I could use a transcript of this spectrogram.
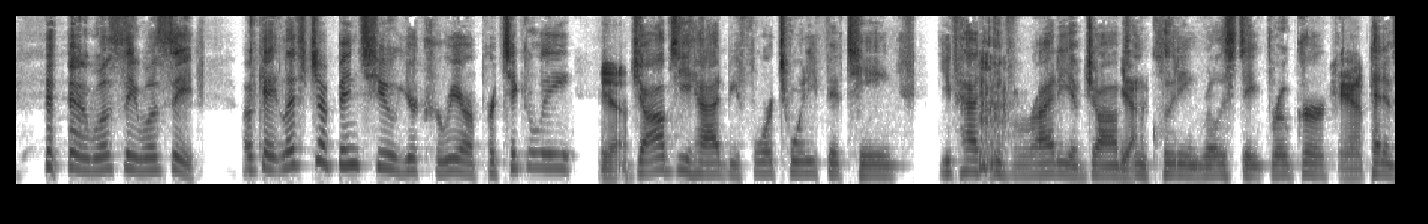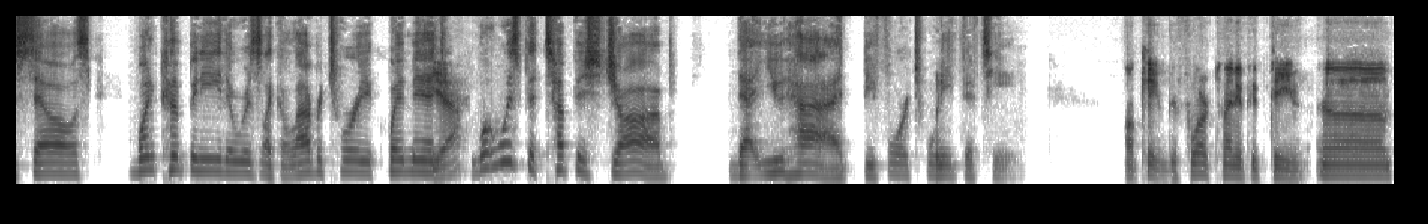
we'll see. We'll see. Okay, let's jump into your career, particularly Yeah. jobs you had before 2015. You've had a variety of jobs, Yeah. including real estate broker, Yeah. head of sales. One company, there was like a laboratory equipment. Yeah. What was the toughest job that you had before 2015? Okay, before 2015. Um,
